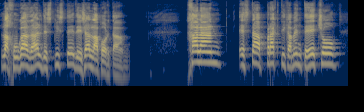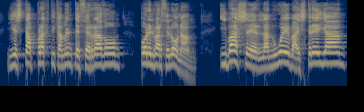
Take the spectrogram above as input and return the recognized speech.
la jugada al despiste de Jean Laporta. Haaland está prácticamente hecho y está prácticamente cerrado por el Barcelona y va a ser la nueva estrella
